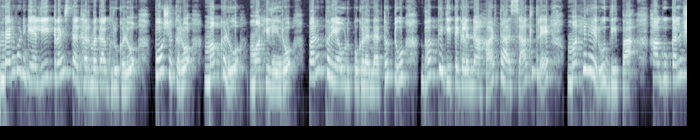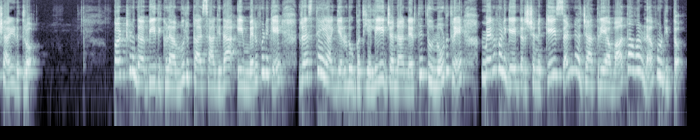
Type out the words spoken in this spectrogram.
ಮೆರವಣಿಗೆಯಲ್ಲಿ ಕ್ರೈಸ್ತ ಧರ್ಮದ ಗುರುಗಳು, ಪೋಷಕರು, ಮಕ್ಕಳು, ಮಹಿಳೆಯರು ಪರಂಪರೆಯ ಉಡುಪುಗಳನ್ನು ತೊಟ್ಟು ಭಕ್ತಿಗೀತೆಗಳನ್ನು ಹಾಡ್ತಾ ಸಾಗಿದ್ರೆ ಮಹಿಳೆಯರು ದೀಪ ಹಾಗೂ ಕಲಶ ಇಡಿದ್ರು ಪಟ್ಟಣದ ಬೀದಿಗಳ ಮೂಲಕ ಸಾಗಿದ ಈ ಮೆರವಣಿಗೆ ರಸ್ತೆಯ ಎರಡೂ ಬದಿಯಲ್ಲಿ ಜನ ನೆರೆದಿದ್ದು ನೋಡಿದ್ರೆ ಮೆರವಣಿಗೆ ದರ್ಶನಕ್ಕೆ ಸಣ್ಣ ಜಾತ್ರೆಯ ವಾತಾವರಣ ಮೂಡಿತ್ತು.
